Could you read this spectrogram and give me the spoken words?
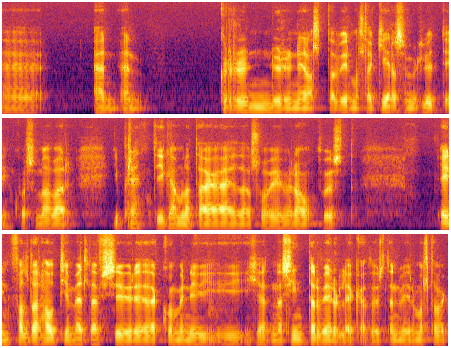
uh, en, en grunnurinn er alltaf, við erum alltaf að gera sem er hluti, hvort sem það var í prenti í gamla daga eða svo yfir á, veist, einfaldar HTML-F-sigur eða komin í, í hérna síndarveruleika, þú veist, en við erum alltaf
